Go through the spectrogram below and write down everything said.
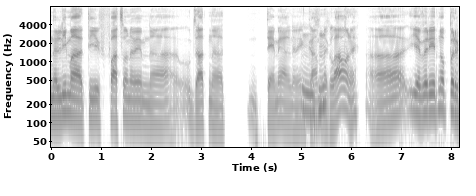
nalima ti faco, ne vem, na odzad na teme ali ne vem kam, Mhm. na glavo. ne. A, je verjetno pri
